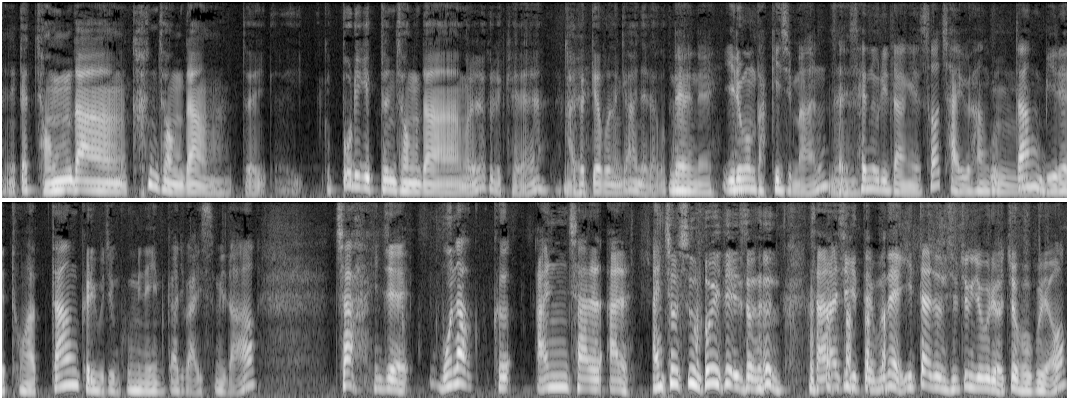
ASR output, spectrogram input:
그러니까 정당 큰 정당 그 뿌리 깊은 정당을 그렇게 가볍게 네. 보는 게 아니라고. 네네. 이름은 바뀌지만 네. 새누리당에서 자유한국당, 음. 미래통합당 그리고 지금 국민의힘까지 와 있습니다. 자, 이제 워낙 그 안 잘 알 안철수 후보에 대해서는 잘 아시기 때문에 이따 좀 집중적으로 여쭤보고요.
